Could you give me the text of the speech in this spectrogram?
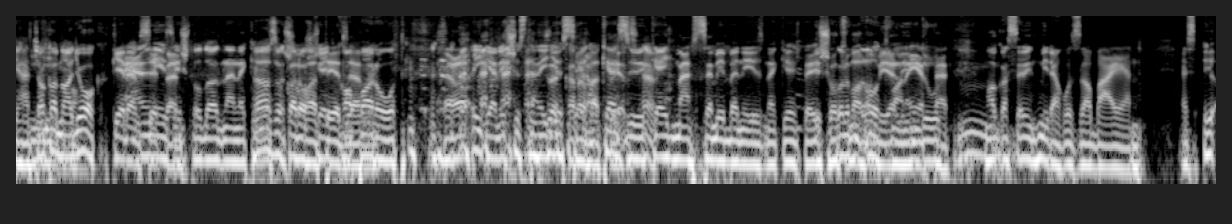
hát csak a Így van. nagyok, kérem szépen. Elnézést odaadnál nekem Azok a rohadt egy kaparót. Igen, és aztán a össze a kezők egymás szemébe néznek, és, és, És ott ott van, elindul. érted? Maga szerint mire hozza a Bayern? Ez, ja,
